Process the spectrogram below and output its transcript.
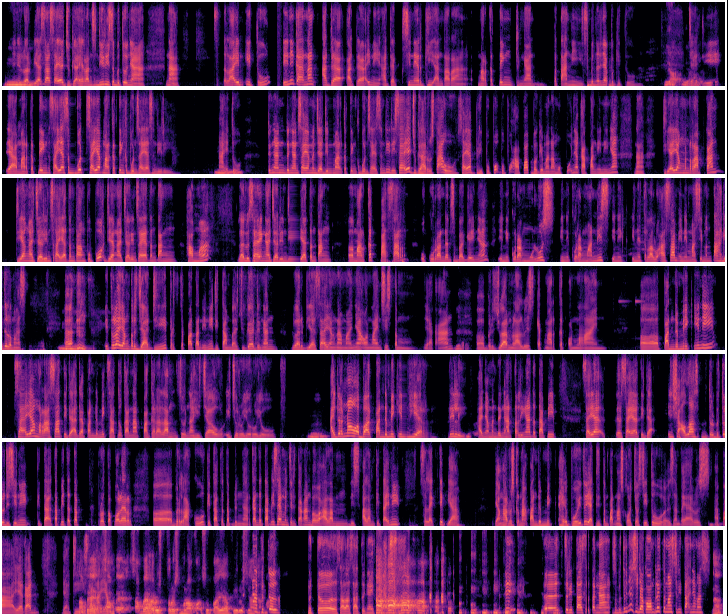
Ini luar hmm. biasa, saya juga heran sendiri sebetulnya. Nah, Selain itu, ini karena ada ada ini ada sinergi antara marketing dengan petani. Sebenarnya begitu. Ya, ya. Jadi ya marketing saya sebut saya marketing kebun saya sendiri. Nah, hmm. itu. Dengan dengan saya menjadi marketing kebun saya sendiri, saya juga harus tahu saya beli pupuk pupuk apa, bagaimana pupuknya, kapan ininya. Nah, dia yang menerapkan, dia ngajarin saya tentang pupuk, dia ngajarin saya tentang hama, Lalu saya ngajarin dia tentang eh, market, pasar, ukuran dan sebagainya. Ini kurang mulus, ini kurang manis, ini ini terlalu asam, ini masih mentah gitu loh, Mas. Hmm. Itulah yang terjadi percepatan ini ditambah juga dengan luar biasa yang namanya online system, ya kan? Yeah. Ya. berjual melalui scape market online. Uh, pandemik ini saya merasa tidak ada pandemik satu karena pagar alam zona hijau hijau royo-royo. Hmm. I don't know about pandemic in here, really. Hanya mendengar telinga, tetapi saya saya tidak, insya Allah betul-betul di sini kita, tapi tetap protokoler uh, berlaku, kita tetap dengarkan. Tetapi saya menceritakan bahwa alam di alam kita ini selektif ya. Yang harus kena pandemik heboh itu ya di tempat Mas Kocos itu sampai harus hmm. apa ya kan? Ya di sampai, sana yang sampai sampai harus terus merokok supaya virusnya nah, betul. Betul, salah satunya itu. Jadi eh, cerita setengah sebetulnya sudah komplit tuh Mas ceritanya Mas. Nah,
